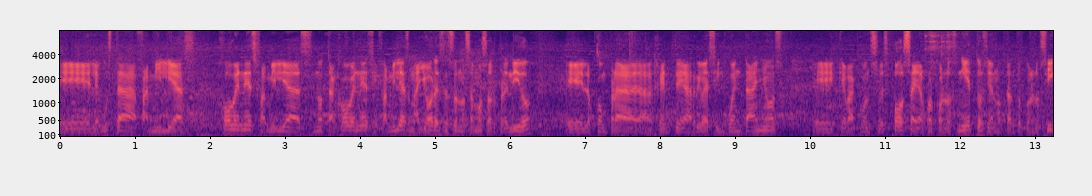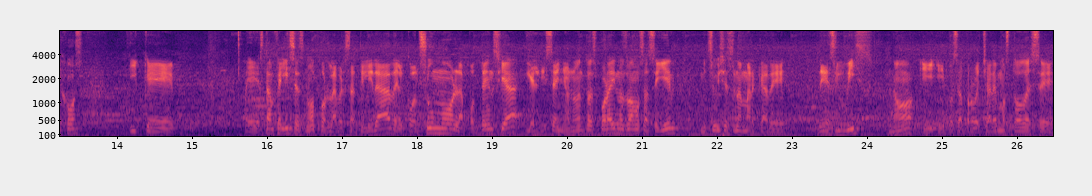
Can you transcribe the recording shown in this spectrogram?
le gusta a familias jóvenes, familias no tan jóvenes y familias mayores, eso nos hemos sorprendido. lo compra gente arriba de 50 años, que va con su esposa y a lo mejor con los nietos, ya no tanto con los hijos, y que eh, están felices ¿no? por la versatilidad, el consumo, la potencia y el diseño. ¿no? Entonces por ahí nos vamos a seguir. Mitsubishi es una marca de, de SUVs ¿no? y, pues aprovecharemos todo ese,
